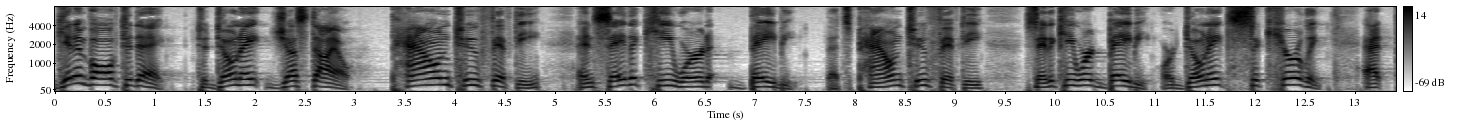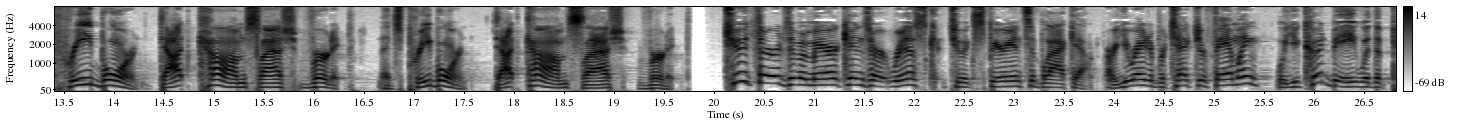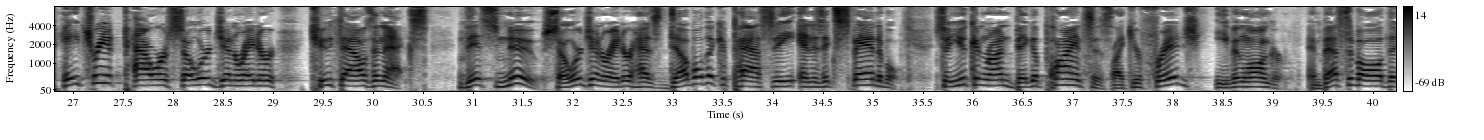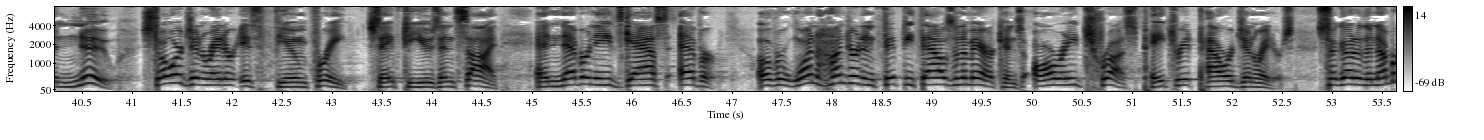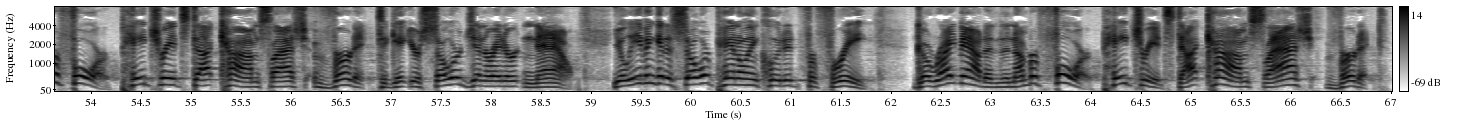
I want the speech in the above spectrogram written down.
Get involved today. To donate, just dial pound 250 and say the keyword baby. That's pound 250. Say the keyword baby or donate securely at preborn.com slash verdict. That's preborn.com slash verdict. Two thirds of Americans are at risk to experience a blackout. Are you ready to protect your family? Well, you could be with the Patriot Power Solar Generator 2000X. This new solar generator has double the capacity and is expandable, so you can run big appliances like your fridge even longer. And best of all, the new solar generator is fume free, safe to use inside, and never needs gas ever. Over 150,000 Americans already trust Patriot Power Generators. So go to the number four, patriots.com slash verdict to get your solar generator now. You'll even get a solar panel included for free. Go right now to the number four, patriots.com slash verdict.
